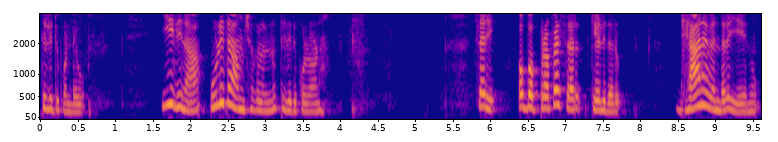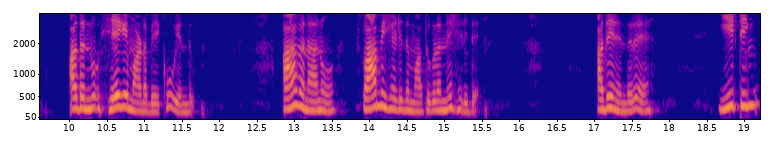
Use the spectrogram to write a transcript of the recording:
ತಿಳಿದುಕೊಂಡೆವು. ಈ ದಿನ ಉಳಿದ ಅಂಶಗಳನ್ನು ತಿಳಿದುಕೊಳ್ಳೋಣ. ಸರಿ, ಒಬ್ಬ ಪ್ರೊಫೆಸರ್ ಕೇಳಿದರು, ಧ್ಯಾನವೆಂದರೆ ಏನು? ಅದನ್ನು ಹೇಗೆ ಮಾಡಬೇಕು? ಎಂದು. ಆಗ ನಾನು ಸ್ವಾಮಿ ಹೇಳಿದ ಮಾತುಗಳನ್ನೇ ಹೇಳಿದೆ. ಅದೇನೆಂದರೆ eating,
